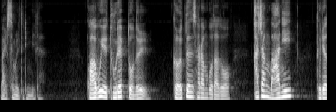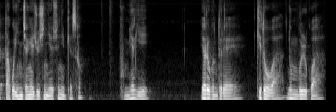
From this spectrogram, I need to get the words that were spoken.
말씀을 드립니다. 과부의 두 랩돈을 그 어떤 사람보다도 가장 많이 드렸다고 인정해 주신 예수님께서 분명히 여러분들의 기도와 눈물과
